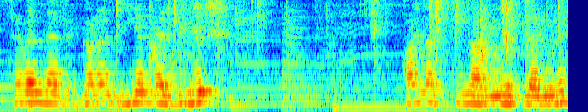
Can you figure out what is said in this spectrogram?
Sevenler, gören, yiyenler bilir. Paylaşsınlar niyetlerini.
